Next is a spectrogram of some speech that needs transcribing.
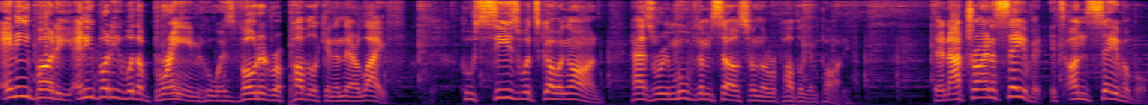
anybody, anybody with a brain who has voted Republican in their life, who sees what's going on, has removed themselves from the Republican Party. They're not trying to save it, it's unsavable.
